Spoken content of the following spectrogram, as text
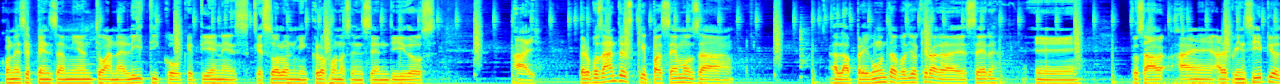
con ese pensamiento analítico que tienes, que solo en micrófonos encendidos hay. Pero pues antes que pasemos a, a la pregunta, pues yo quiero agradecer. eh, pues a- a- al principio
